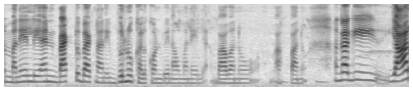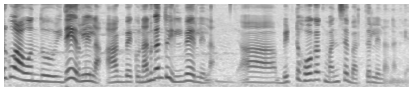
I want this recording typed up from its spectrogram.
ಮನೆಯಲ್ಲಿ ಆ್ಯಂಡ್ ಬ್ಯಾಕ್ ಟು ಬ್ಯಾಕ್ ನಾನು ಇಬ್ಬರನ್ನೂ ಕಳ್ಕೊಂಡ್ವಿ ನಾವು ಮನೆಯಲ್ಲಿ, ಭಾವನೂ ಅಪ್ಪನೂ. ಹಾಗಾಗಿ ಯಾರಿಗೂ ಆ ಒಂದು ಇದೇ ಇರಲಿಲ್ಲ, ಆಗಬೇಕು. ನನಗಂತೂ ಇಲ್ಲವೇ ಇರಲಿಲ್ಲ. ಬಿಟ್ಟು ಹೋಗೋಕ್ಕೆ ಮನಸ್ಸೇ ಬರ್ತಿರ್ಲಿಲ್ಲ ನನಗೆ.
